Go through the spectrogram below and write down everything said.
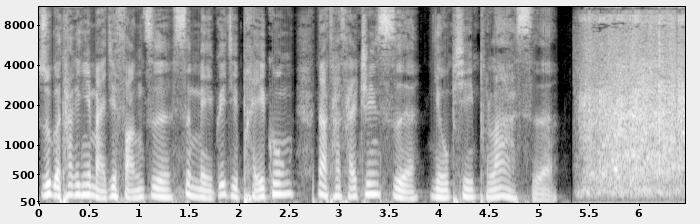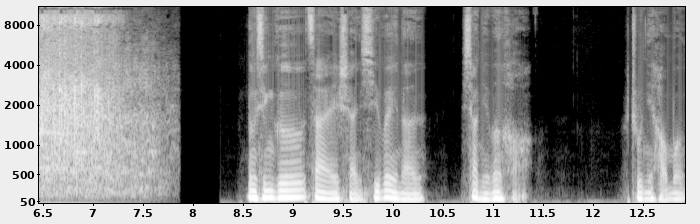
如果他给你买的房子是玫瑰的陪宫，那他才真是牛批 plus。能行哥在陕西渭南向你问好，祝你好梦。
